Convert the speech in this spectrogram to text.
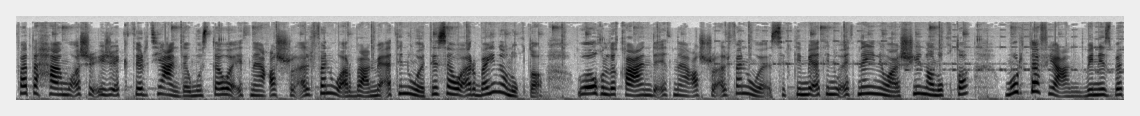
فتح مؤشر إيجيك 30 عند مستوى 12449 نقطة وأغلق عند 12622 نقطة مرتفعا بنسبة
